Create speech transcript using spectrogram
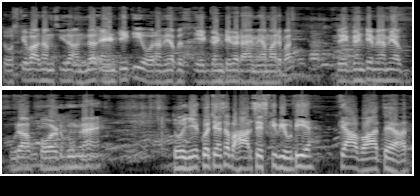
तो उसके बाद हम सीधा अंदर एंट्री की, और हमें बस एक घंटे का टाइम है हमारे पास। तो एक घंटे में हमें अब पूरा फोर्ट घूमना है। तो ये कुछ ऐसा बाहर से इसकी ब्यूटी है। क्या बात है यार,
